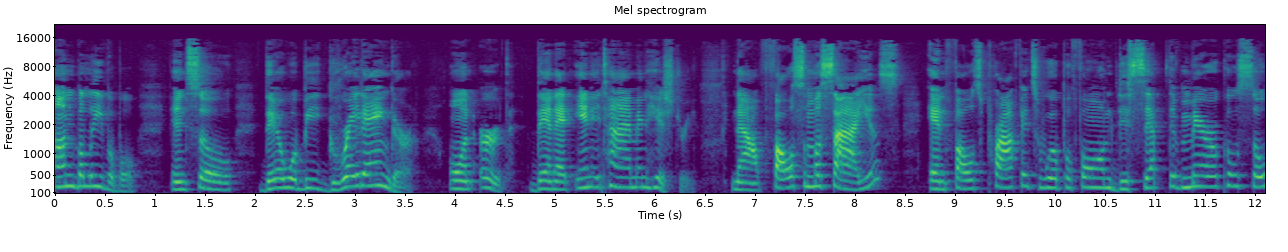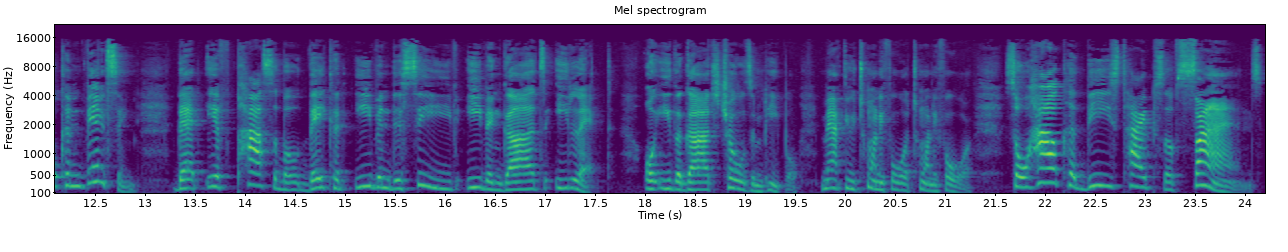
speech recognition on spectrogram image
Unbelievable. And so there will be great anger on earth than at any time in history. Now, false messiahs and false prophets will perform deceptive miracles so convincing that if possible, they could even deceive even God's elect or either God's chosen people. Matthew 24 24. So, how could these types of signs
